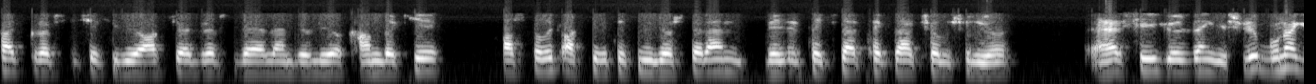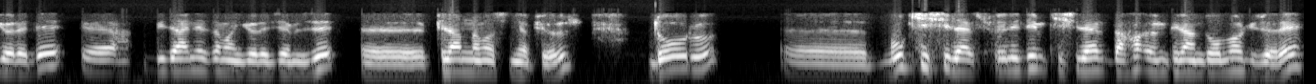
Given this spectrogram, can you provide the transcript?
kalp grafisi çekiliyor, akciğer grafisi değerlendiriliyor, kandaki hastalık aktivitesini gösteren belirteçler tekrar çalışılıyor. Her şeyi gözden geçiriyor. Buna göre de e, bir daha ne zaman göreceğimizi e, planlamasını yapıyoruz. Doğru e, bu kişiler söylediğim kişiler daha ön planda olmak üzere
